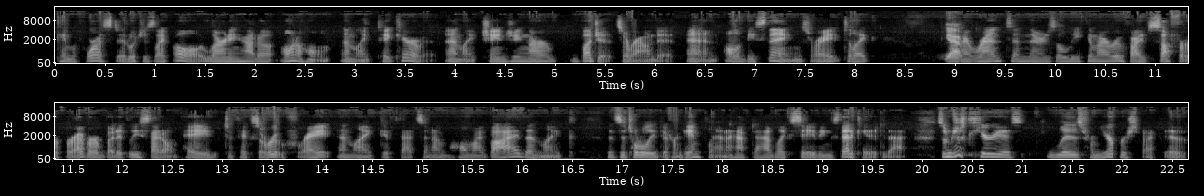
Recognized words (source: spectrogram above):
came before us did, which is like, oh, learning how to own a home and like take care of it and like changing our budgets around it and all of these things, right? To like Yeah. I rent and there's a leak in my roof, I'd suffer forever, but at least I don't pay to fix a roof, right? And like if that's in a home I buy, then like it's a totally different game plan. I have to have like savings dedicated to that. So I'm just curious, Liz, from your perspective,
